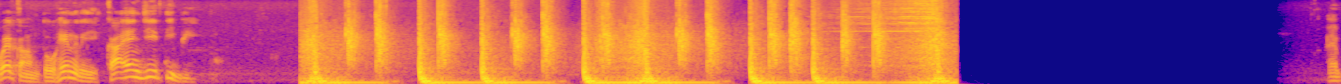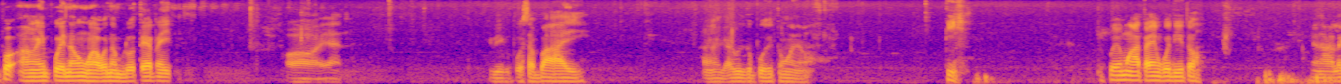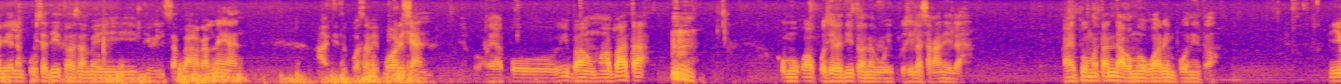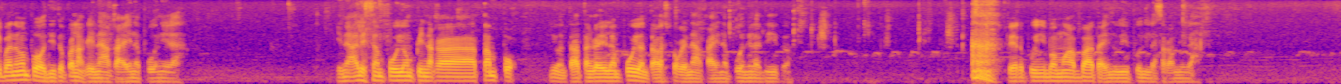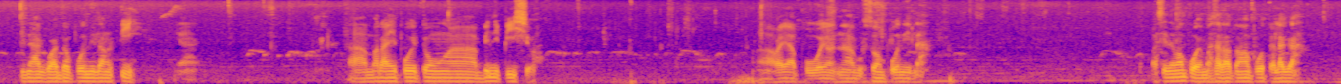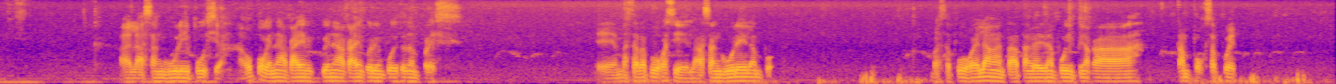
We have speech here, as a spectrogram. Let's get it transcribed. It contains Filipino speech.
Welcome to Henry KNG TV. Ayan po, ang ngayon po ay nangunguha ko ng blue ternate. Oh, ayan. Ibig ko po sa bahay. Ah, gagawin ko po itong ano, tea. Ito po yung mga tayo ko dito. Yan, nakalagay lang po siya dito sa may grill sa bakal na yan. Ah, dito po sa may forest yan. Yan po, kaya po ibang mga bata, kumukuha po sila dito, nag po sila sa kanila. Kahit po matanda, kumukuha rin po nito. Yung iba naman po, dito pa lang kinakain na po nila. Inaalis lang po yung pinakatampok. Yun, tatanggalin lang po yun. Tapos po kinakain na po nila dito. Pero po yung ibang mga bata, inuwi po nila sa kanila. Ginagawa daw po nilang tea. Yan. Ah, marami po itong ah, benepisyo. Ah, kaya po yun, nagustuhan po nila. Kasi naman po, eh, masarap naman po talaga. Ah, lasang gulay po siya. Ako po, kinakain, kinakain ko rin po ito ng press. Eh, masarap po kasi, lasang gulay lang po. Basta po kailangan, tatanggalin lang po yung pinaka-tampok sa puwet.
